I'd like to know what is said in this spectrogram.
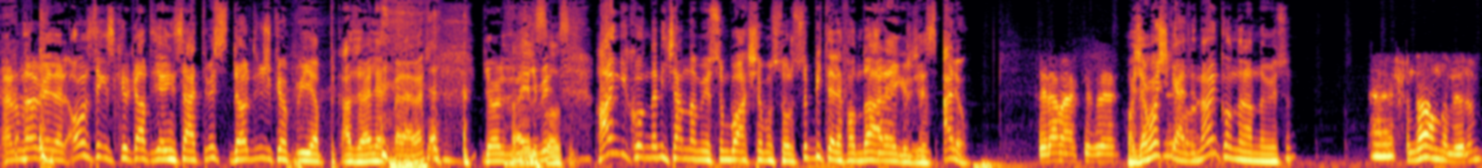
Hanımlar beyler 18.46 yayın saatimiz. Dördüncü köprüyü yaptık az evvel hep beraber. Gördüğünüz Hayırlısı gibi. olsun. Hangi konudan hiç anlamıyorsun bu akşamın sorusu? Bir telefon daha araya gireceğiz. Alo. Selam herkese. Hocam hoş geldin. Hangi konudan anlamıyorsun? Ee, şundan anlamıyorum.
